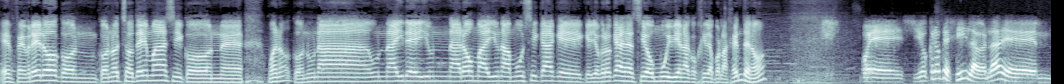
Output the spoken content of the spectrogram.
en febrero, con, con, ocho temas y con, eh, bueno, con una, un aire y un aroma y una música que, que yo creo que ha sido muy bien acogida por la gente, ¿no? Pues yo creo que sí, la verdad. Eh,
